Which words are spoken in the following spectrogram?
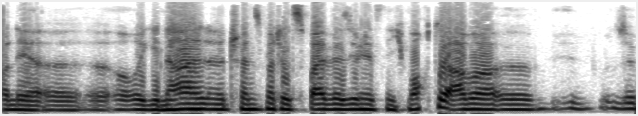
von der äh, Original äh, Transmetal 2 Version jetzt nicht mochte, aber äh,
